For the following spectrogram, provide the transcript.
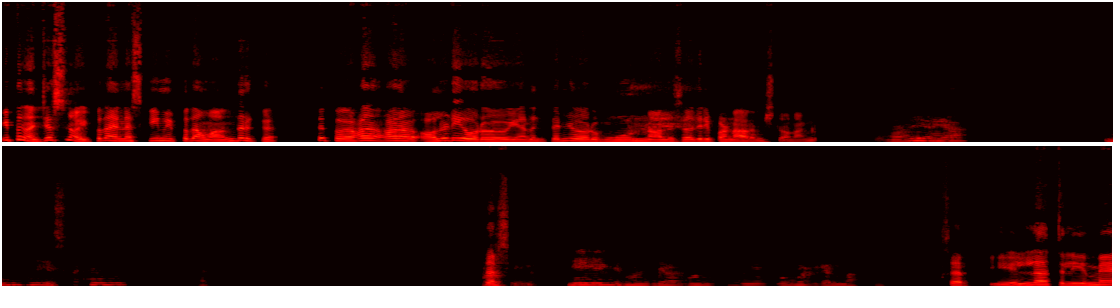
இப்போதான் ஜஸ்ட் நான் இப்போதான் என்ன ஸ்கீம் இப்போதான் வந்திருக்கு. இப்போ ஆல்ரெடி ஒரு எனக்கு தெரிஞ்ச ஒரு மூணு நாலு சர்ஜரி பண்ண ஆரம்பிச்சிட்டோம் நாங்கள் சார். எல்லாத்துலேயுமே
